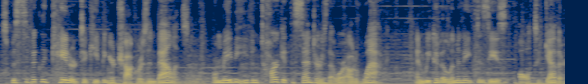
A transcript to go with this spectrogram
specifically catered to keeping your chakras in balance, or maybe even target the centers that were out of whack, and we could eliminate disease altogether.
